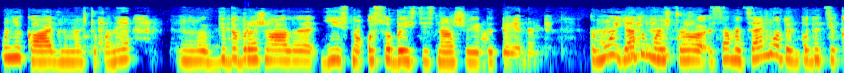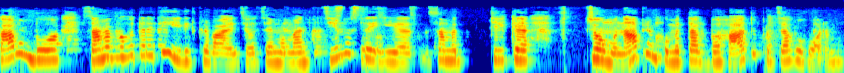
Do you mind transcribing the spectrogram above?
унікальними, щоб вони відображали дійсно особистість нашої дитини. Тому я думаю, що саме цей модуль буде цікавим, бо саме в логотерапії відкривається оцей момент цінностей, і саме тільки в цьому напрямку ми так багато про це говоримо.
